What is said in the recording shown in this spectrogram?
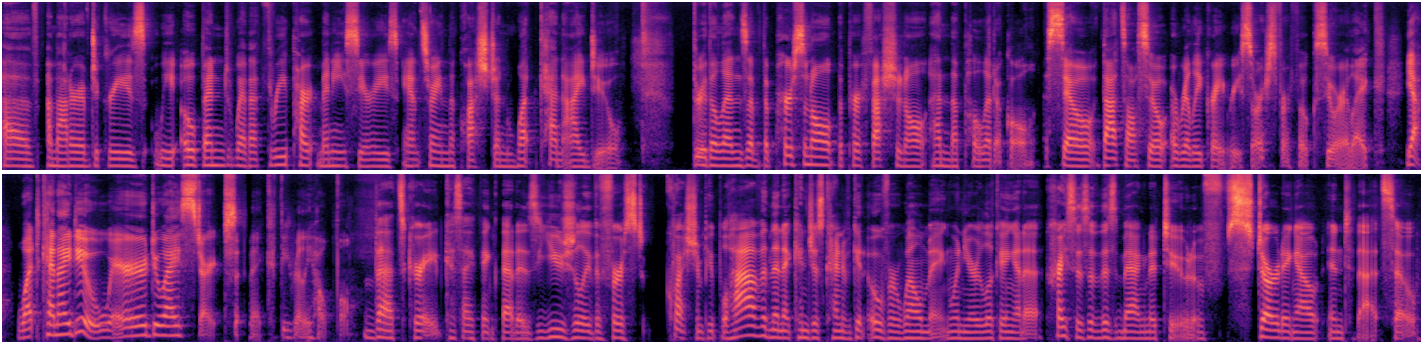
of A Matter of Degrees, we opened with a three part mini series answering the question, What can I do? Through the lens of the personal, the professional, and the political. So that's also a really great resource for folks who are like, yeah, what can I do? Where do I start? It could be really helpful. That's great because I think that is usually the first question people have. And then it can just kind of get overwhelming when you're looking at a crisis of this magnitude of starting out into that. So,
